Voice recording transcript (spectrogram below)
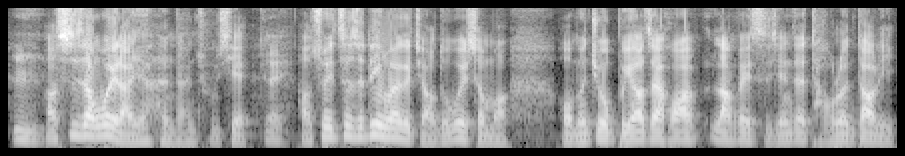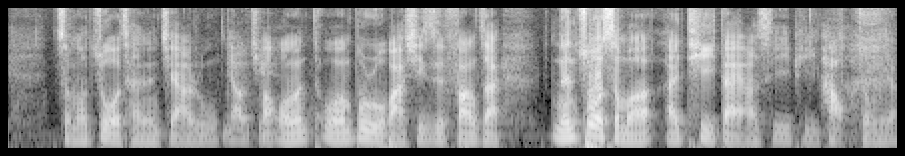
嗯，好，事实上未来也很难出现，对，好，所以这是另外一个角度，为什么我们就不要再花浪费时间在讨论到底怎么做才能加入？了解，好，我们我们不如把心思放在能做什么来替代 RCEP，好重要。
